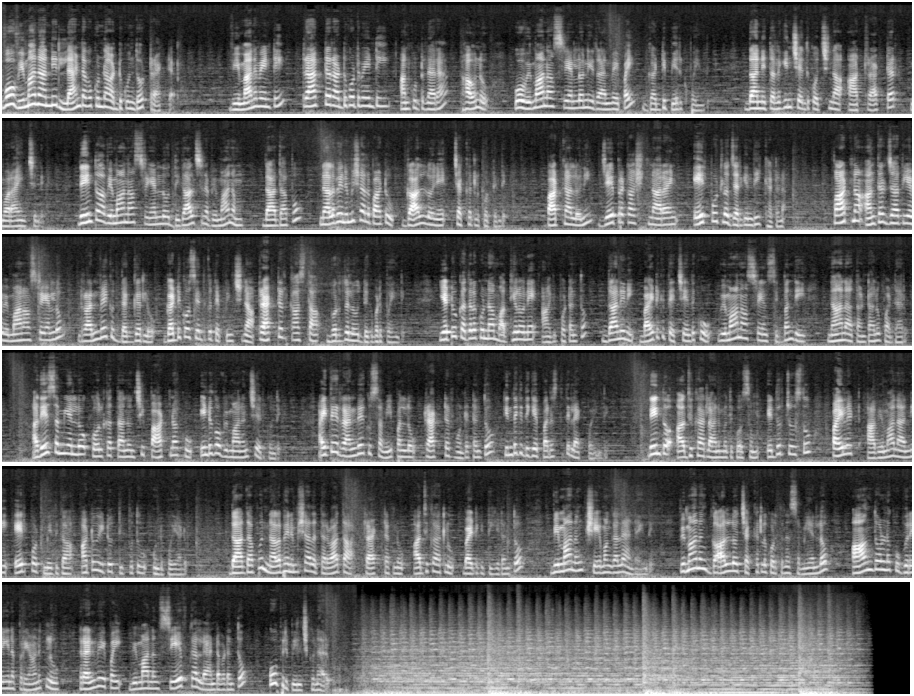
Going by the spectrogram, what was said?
ఓ విమానాన్ని ల్యాండ్ అవ్వకుండా అడ్డుకుందో ట్రాక్టర్. విమానం ఏంటి? ట్రాక్టర్ అడ్డుకోవటం ఏంటి? అనుకుంటున్నారా? అవును ఓ విమానాశ్రయంలోని రన్వేపై గడ్డి పేరుకుపోయింది. దాన్ని తొలగించేందుకు వచ్చిన ఆ ట్రాక్టర్ మొరాయించింది. దీంతో ఆ విమానాశ్రయంలో దిగాల్సిన విమానం దాదాపు నలభై నిమిషాల పాటు గాల్లోనే చక్కర్లు కొట్టింది. పాట్నాలోని జయప్రకాష్ నారాయణ్ ఎయిర్పోర్ట్లో జరిగింది ఈ ఘటన. పాట్నా అంతర్జాతీయ విమానాశ్రయంలో రన్వేకు దగ్గరలో గడ్డి కోసేందుకు తెప్పించిన ట్రాక్టర్ కాస్త బురదలో దిగబడిపోయింది. ఎటూ కదలకుండా మధ్యలోనే ఆగిపోవటంతో దానిని బయటికి తెచ్చేందుకు విమానాశ్రయం సిబ్బంది నానా తంటాలు పడ్డారు. అదే సమయంలో కోల్కతా నుంచి పాట్నాకు ఇండిగో విమానం చేరుకుంది. అయితే రన్వేకు సమీపంలో ట్రాక్టర్ ఉండటంతో కిందకి దిగే పరిస్థితి లేకపోయింది. దీంతో అధికారుల అనుమతి కోసం ఎదురు చూస్తూ పైలట్ ఆ విమానాన్ని ఎయిర్పోర్ట్ మీదుగా అటూ ఇటూ తిప్పుతూ ఉండిపోయాడు. దాదాపు నలభై నిమిషాల తర్వాత ట్రాక్టర్ను అధికారులు బయటికి తీయడంతో విమానం క్షేమంగా ల్యాండ్ అయింది. విమానం గాల్లో చక్కర్లు కొడుతున్న సమయంలో ఆందోళనకు గురైన ప్రయాణికులు రన్వేపై విమానం సేఫ్గా ల్యాండ్ అవ్వడంతో ఊపిరి పీల్చుకున్నారు.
